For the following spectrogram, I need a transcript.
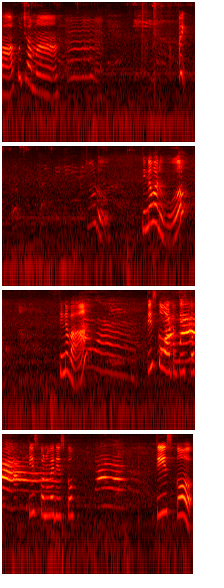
బాగా కూర్చోమ్మా ఐ. చూడు తినవా నువ్వు? తినవా? తీసుకో వాటర్ తీసుకో. తీసుకో నువ్వే తీసుకో. తీసుకో.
